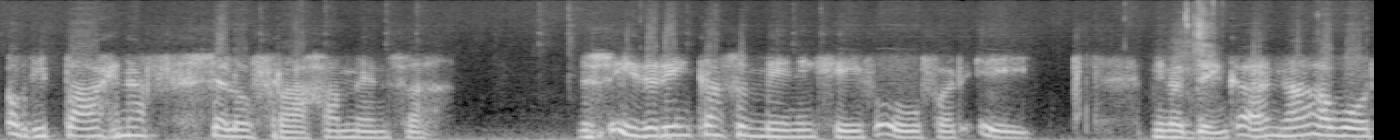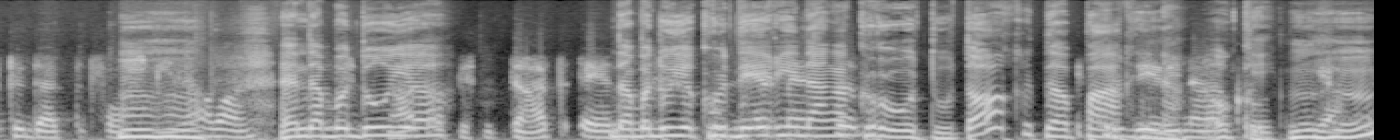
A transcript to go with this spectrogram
Op die pagina stellen we vragen aan mensen. Dus iedereen kan zijn mening geven over E. Ik denk aan nou, wordt dat volgens mm -hmm. En dat bedoel je? Dat, en dat bedoel je Corderi naar toe, toch? De pagina. Oké. Okay. Ja, mhm.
